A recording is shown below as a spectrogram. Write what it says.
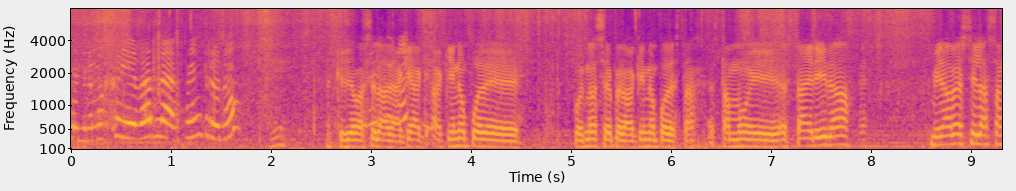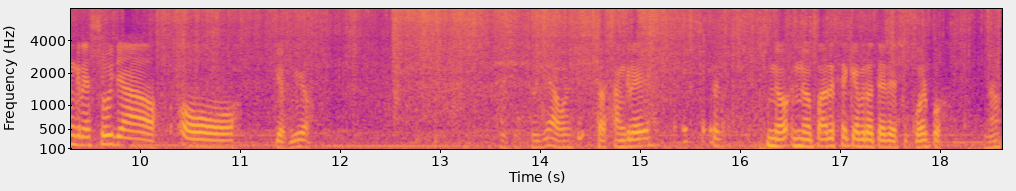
Tendremos que llevarla al centro, ¿no? Es que llévasela de aquí. Aquí- no puede... Pues no sé, pero aquí no puede estar. Está muy... Está herida. Mira a ver si la sangre es suya o- Dios mío. Es suya o es... Esa sangre... No, no parece que brote de su cuerpo. No. No,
